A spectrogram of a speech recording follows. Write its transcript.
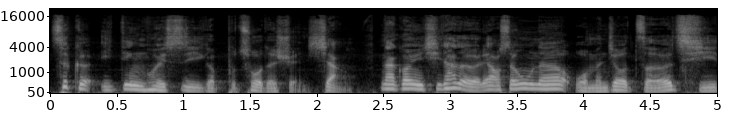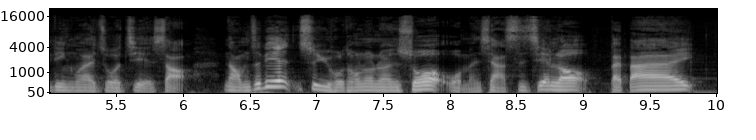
这个一定会是一个不错的选项。那关于其他的饵料生物呢，我们就择其另外做介绍。那我们这边是鱼火同乱乱说，我们下次见喽，拜拜。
